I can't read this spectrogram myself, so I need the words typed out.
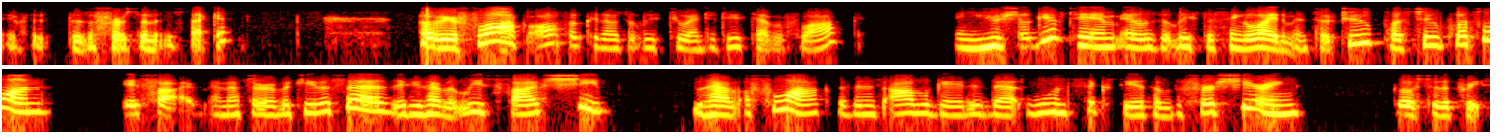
if there's a first and a second. Of your flock also connotes at least two entities to have a flock. And you shall give to him it was at least a single item. And so two plus two plus one is five. And that's what Rabbi Akiva says. If you have at least five sheep, you have a flock that then is obligated that one sixtieth of the first shearing goes to the priest.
